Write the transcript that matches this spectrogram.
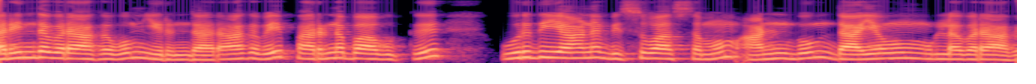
அறிந்தவராகவும் இருந்தார். ஆகவே பர்ணபாவுக்கு உறுதியான விசுவாசமும் அன்பும் தயவும் உள்ளவராக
